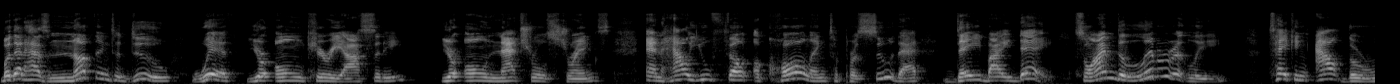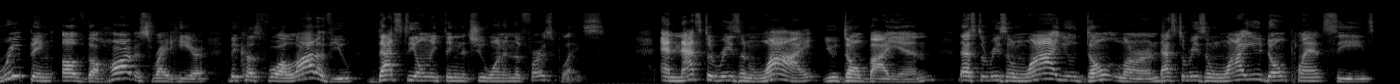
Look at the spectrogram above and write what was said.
But that has nothing to do with your own curiosity, your own natural strengths, and how you felt a calling to pursue that day by day. So I'm deliberately taking out the reaping of the harvest right here because for a lot of you, that's the only thing that you want in the first place. And that's the reason why you don't buy in. That's the reason why you don't learn. That's the reason why you don't plant seeds.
